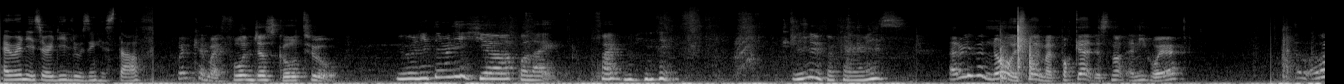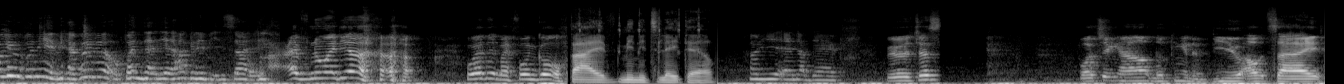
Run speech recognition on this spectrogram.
Aaron is already losing his stuff. Where can my phone just go to? We were literally here for like 5 minutes. Is it with your parents? I don't even know. It's not in my pocket. It's not anywhere. Why are you opening it? We haven't even opened that yet. How can it be inside? I have no idea. Where did my phone go? Five minutes later. How did it end up there? We were just watching out, looking at the view outside,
